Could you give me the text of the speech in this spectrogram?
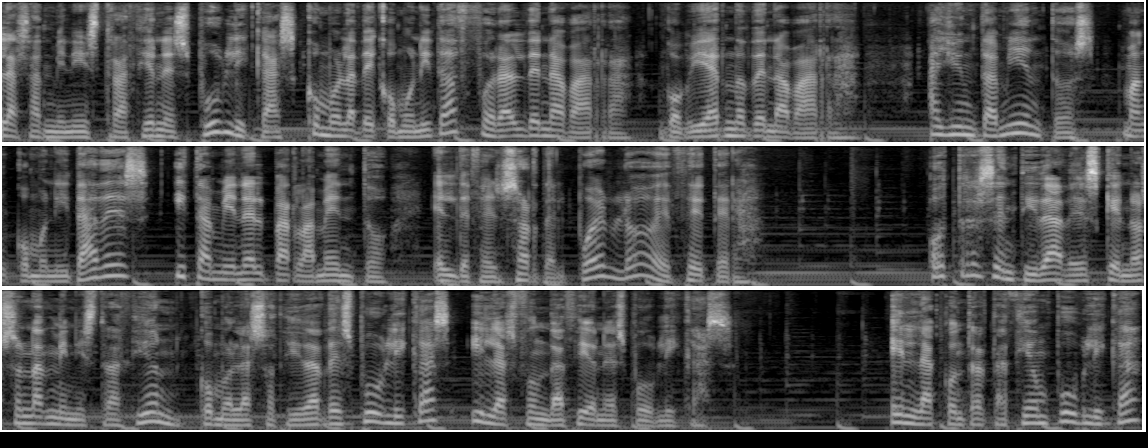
Las administraciones públicas, como la de Comunidad Foral de Navarra, Gobierno de Navarra, ayuntamientos, mancomunidades y también el Parlamento, el Defensor del Pueblo, etc. Otras entidades que no son administración, como las sociedades públicas y las fundaciones públicas. En la contratación pública,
